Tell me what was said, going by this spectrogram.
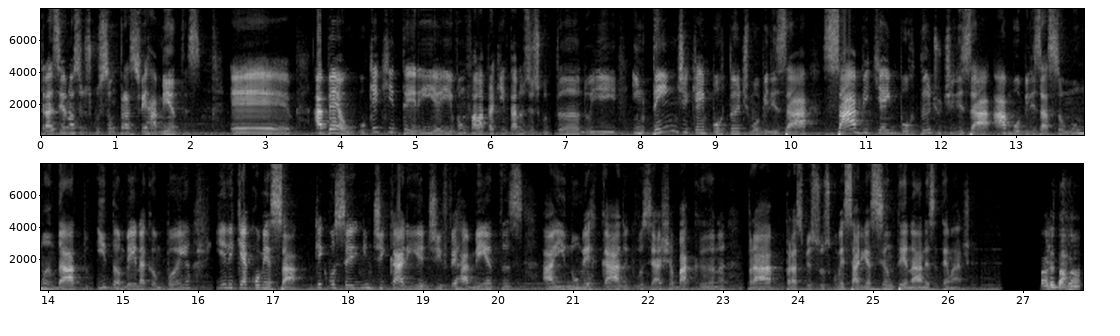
trazer a nossa discussão para as ferramentas. É, Abel, o que que teria aí? Vamos falar para quem está nos escutando e entende que é importante mobilizar, sabe que é importante utilizar a mobilização no mandato e também na campanha e ele quer começar. O que que você indicaria de ferramentas aí no mercado que você acha bacana para as pessoas começarem a se antenar nessa temática? Olha, Darlan,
